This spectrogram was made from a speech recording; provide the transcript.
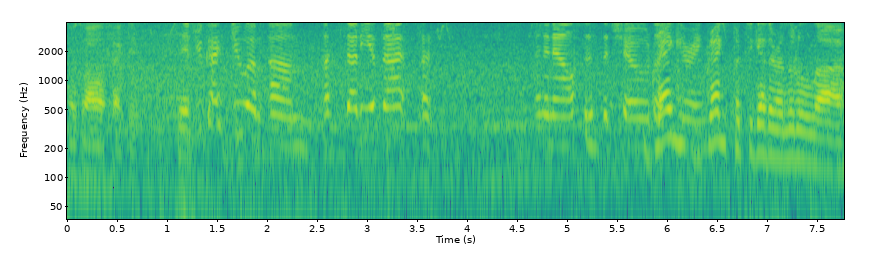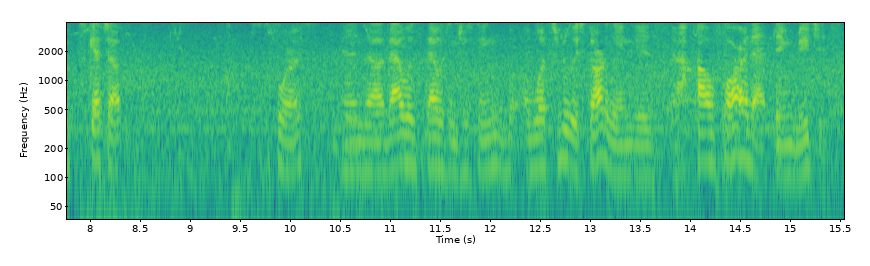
Those all affected. Did you guys do a, um, a study of that? A, an analysis that showed Greg, like during Greg put together a little uh, sketch up for us, and uh, that was that was interesting. What's really startling is how far that thing reaches.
